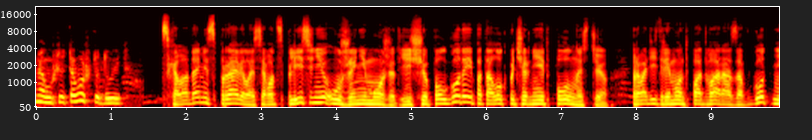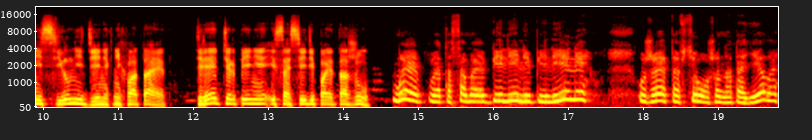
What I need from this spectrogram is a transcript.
на уши того, что дует. С холодами справилась, а вот с плесенью уже не может. Еще полгода и потолок почернеет полностью. Проводить ремонт по два раза в год ни сил, ни денег не хватает. Теряют терпение и соседи по этажу. Мы это самое белили, белили, уже это все уже надоело,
